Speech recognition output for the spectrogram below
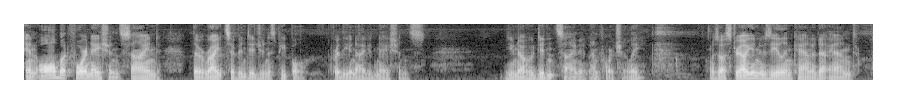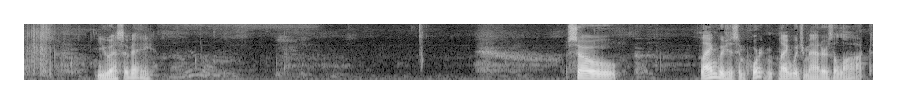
And all but four nations signed the rights of indigenous people for the United Nations. You know who didn't sign it, unfortunately. Was Australia, New Zealand, Canada, and US of A. So, language is important. Language matters a lot.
